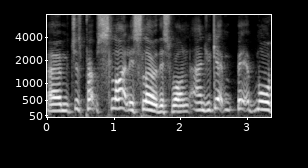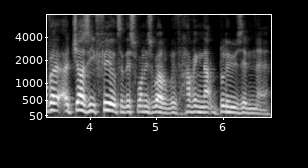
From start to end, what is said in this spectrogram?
Um, just perhaps slightly slower this one and you get a bit more of a, a jazzy feel to this one as well with having that blues in there.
